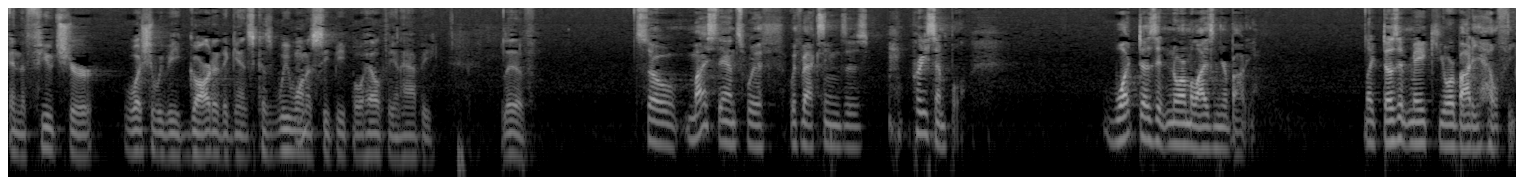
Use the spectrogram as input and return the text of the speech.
in the future, what should we be guarded against? Because we want to see people healthy and happy live. So my stance with, with vaccines is pretty simple. What does it normalize in your body? Like, does it make your body healthy?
